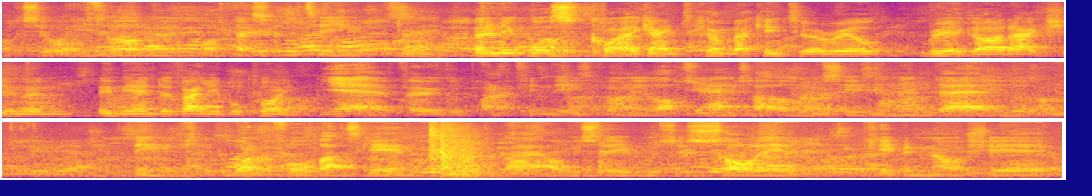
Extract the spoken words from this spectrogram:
obviously what you're told and what's best for the team. And it was quite a game to come back into, a real rearguard action, and in the end, a valuable point. Yeah, very good point. I think these have only lost one title in the season, and um, I think one of the full-backs game, like, obviously, was just solid, keeping no share,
